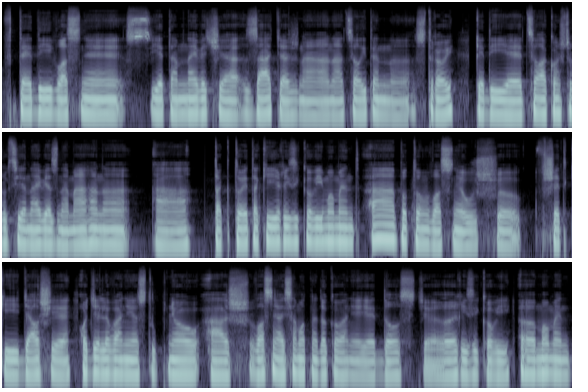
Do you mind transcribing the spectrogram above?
vtedy vlastne je tam najväčšia záťaž na, na celý ten e, stroj, kedy je celá konštrukcia najviac namáhaná a tak to je taký rizikový moment a potom vlastne už e, všetky ďalšie oddeľovania stupňov až vlastne aj samotné dokovanie je dosť e, rizikový e, moment,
